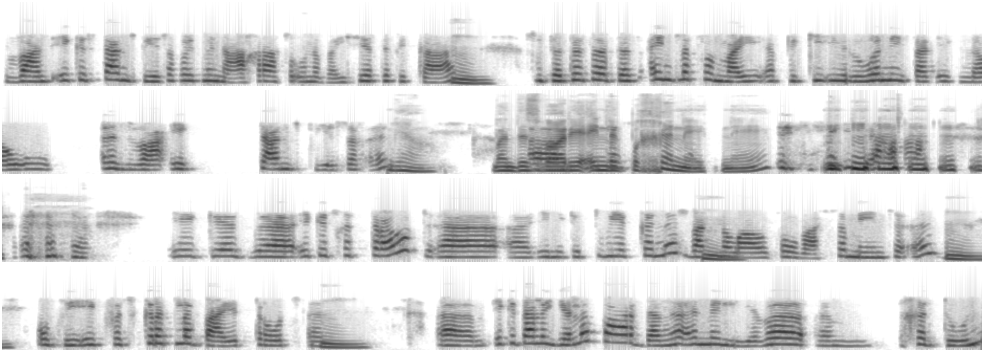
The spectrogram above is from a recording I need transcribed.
want ek is tans besig met my nagraadse onderwyssertifikaat. Hmm. So dit is dit is eintlik vir my 'n bietjie ironies dat ek nou is waar ek tans besig is. Ja. Want dis waar jy um, eintlik begin het, né? Nee? ja. ek is uh, ek is getroud uh, uh en ek het twee kinders wat mm. nou al volwasse mense is mm. op wie ek verskriklik baie trots is. Mm. Um ek het al 'n hele paar dinge in my lewe um gedoen,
